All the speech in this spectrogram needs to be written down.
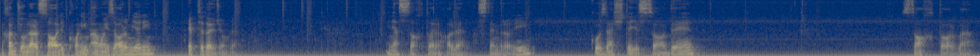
می‌خوایم جمله رو سوالی کنیم. امایزه ها رو میاریم. ابتدای جمله. این از ساختار حال استمراری. گذشته ساده. ساختار و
